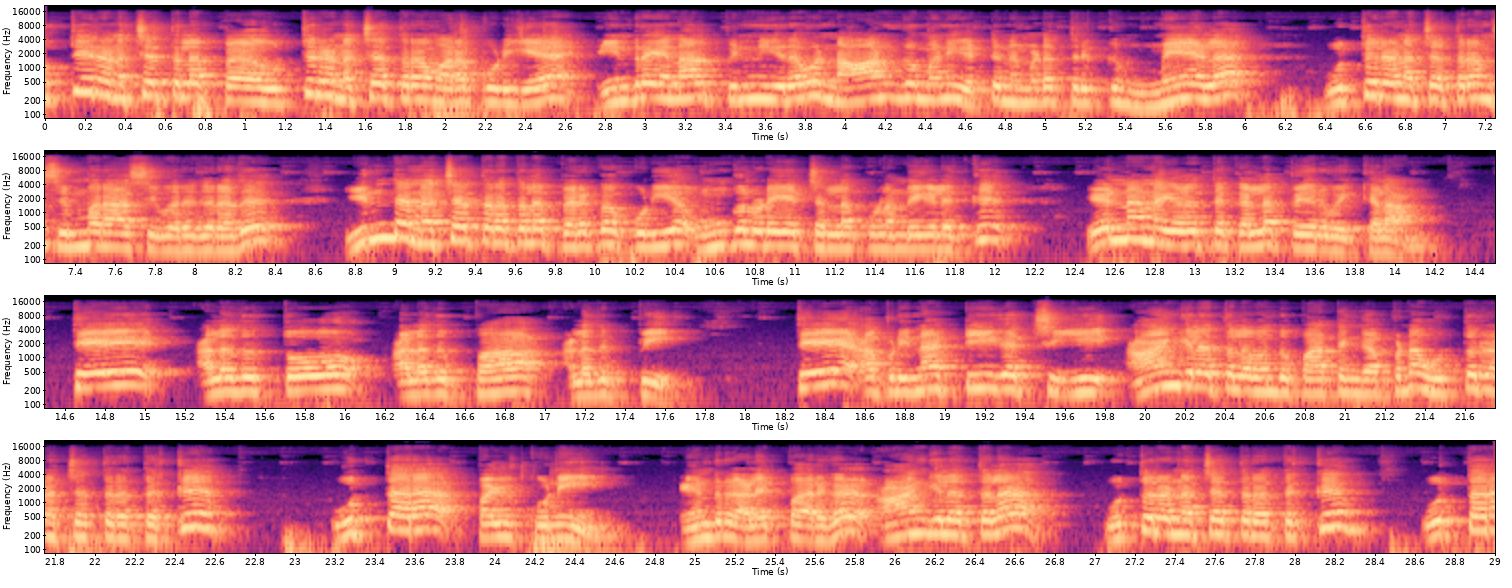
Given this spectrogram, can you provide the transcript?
உத்திர நட்சத்திர இப்போ உத்திர நட்சத்திரம் வரக்கூடிய இன்றைய நாள் பின் இரவு நான்கு மணி எட்டு நிமிடத்திற்கு மேலே உத்திர நட்சத்திரம் சிம்ம ராசி வருகிறது. இந்த நட்சத்திரத்தில் பிறக்கக்கூடிய உங்களுடைய செல்ல குழந்தைகளுக்கு என்னென்ன எழுத்துக்களில் பேர் வைக்கலாம்? தே அல்லது தோ அல்லது பா அல்லது பி. தே அப்படின்னா டிஹெச்இ. ஆங்கிலத்தில் வந்து பார்த்தீங்க அப்படின்னா உத்திர நட்சத்திரத்துக்கு உத்தர பல்குனி என்று அழைப்பார்கள். ஆங்கிலத்தில் உத்தர நட்சத்திரத்துக்கு உத்தர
